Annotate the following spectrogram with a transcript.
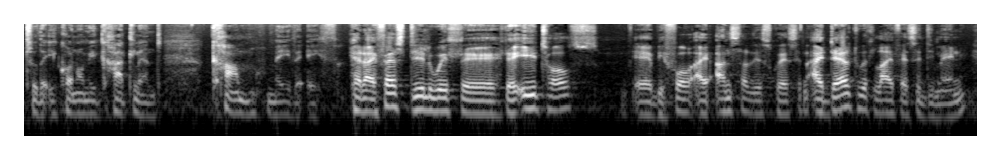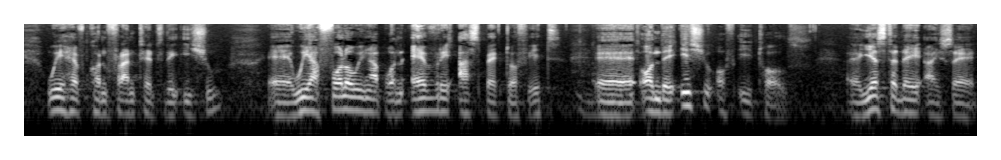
to the economic heartland come May the 8th? Can I first deal with the e-tolls? Uh, before I answer this question, I dealt with Life Esidimeni. We have confronted the issue. Uh, we are following up on every aspect of it. Uh, on the issue of e-tolls, uh, yesterday I said,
